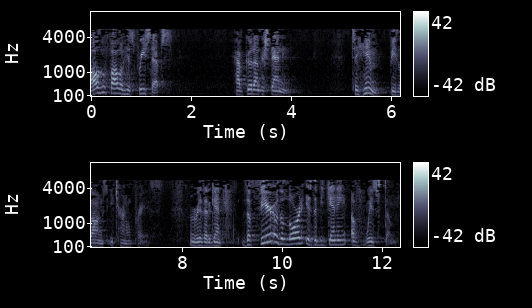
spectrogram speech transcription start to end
All who follow his precepts have good understanding. To him belongs eternal praise. Let me read that again. The fear of the Lord is the beginning of wisdom.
